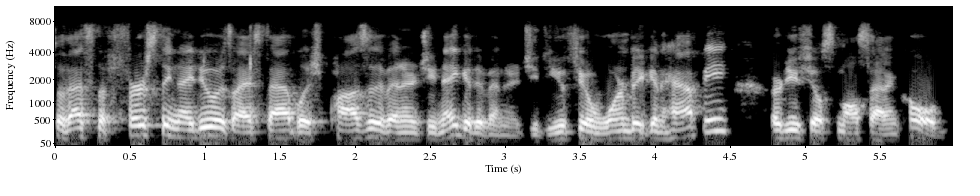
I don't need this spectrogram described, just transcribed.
so that's the first thing I do is I establish positive energy, negative energy. Do you feel warm, big, and happy, or do you feel small, sad, and cold?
